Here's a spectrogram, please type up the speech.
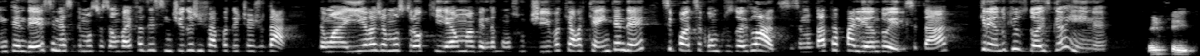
entender se nessa demonstração vai fazer sentido, a gente vai poder te ajudar. Então, aí ela já mostrou que é uma venda consultiva, que ela quer entender se pode ser bom para os dois lados, se você não tá atrapalhando ele, você tá querendo que os dois ganhem, né? Perfeito.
